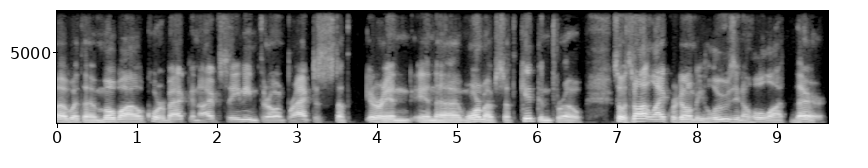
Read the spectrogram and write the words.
uh, with a mobile quarterback, and I've seen him throw in practice stuff or in in uh, warm up stuff the kid can throw. So it's not like we're going to be losing a whole lot there.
